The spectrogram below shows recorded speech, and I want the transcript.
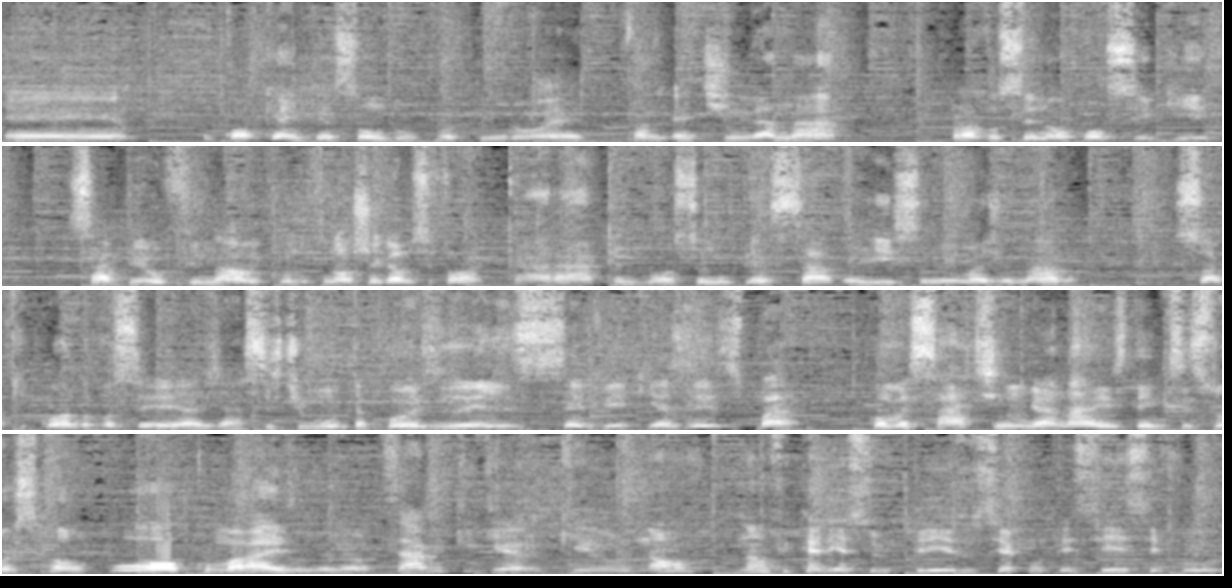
é, qual que é a intenção do roteiro? É, é te enganar para você não conseguir saber o final e quando o final chegar você falar, caraca, nossa, eu não pensava isso, eu não imaginava. Só que quando você já assiste muita coisa, eles você vê que às vezes para começar a te enganar, eles têm que se esforçar um pouco mais, entendeu? Sabe o que, que, eu, que eu não, não ficaria surpreso se acontecesse for,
